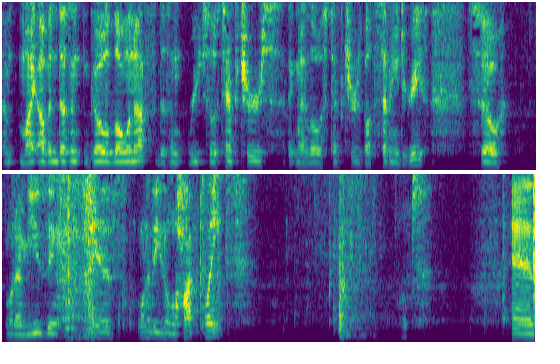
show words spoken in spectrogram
um, my oven doesn't go low enough, doesn't reach those temperatures. I think my lowest temperature is about 70 degrees. So what I'm using is one of these little hot plates. Oops. And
